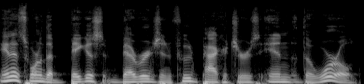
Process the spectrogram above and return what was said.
and it's one of the biggest beverage and food packagers in the world.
